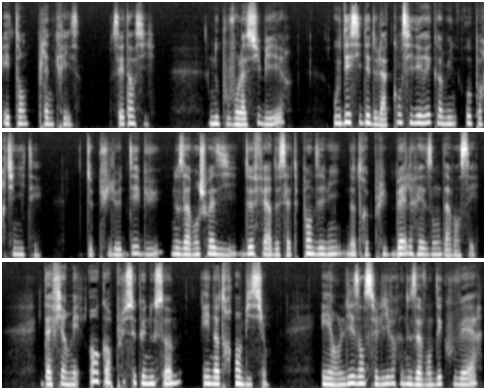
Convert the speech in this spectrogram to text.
est en pleine crise. C'est ainsi. Nous pouvons la subir ou décider de la considérer comme une opportunité. Depuis le début, nous avons choisi de faire de cette pandémie notre plus belle raison d'avancer, d'affirmer encore plus ce que nous sommes et notre ambition. Et en lisant ce livre, nous avons découvert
